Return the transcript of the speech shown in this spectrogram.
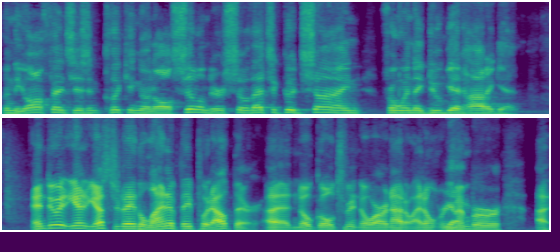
when the offense isn't clicking on all cylinders. So that's a good sign for when they do get hot again. And do it you know, yesterday. The lineup they put out there: uh, no Goldschmidt, no Arenado. I don't remember. Yeah. I,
